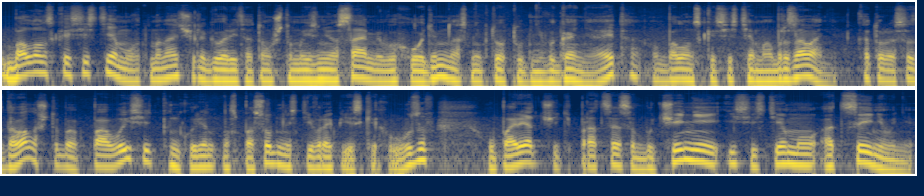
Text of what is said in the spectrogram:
Баллонская система, вот мы начали говорить о том, что мы из нее сами выходим, нас никто тут не выгоняет. Баллонская система образования, которая создавалась, чтобы повысить конкурентоспособность европейских вузов, упорядочить процесс обучения и систему оценивания,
